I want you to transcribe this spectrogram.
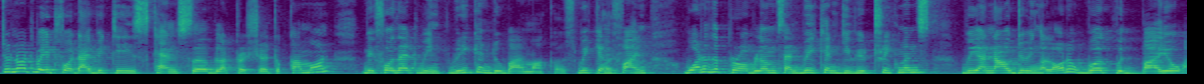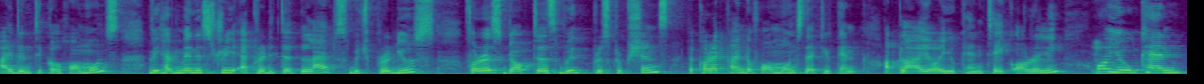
Do not wait for diabetes, cancer, blood pressure to come on. Before that, we, we can do biomarkers. We can Right. find what are the problems and we can give you treatments. We are now doing a lot of work with bioidentical hormones. We have ministry accredited labs which produce for us doctors with prescriptions the correct kind of hormones that you can apply or you can take orally or Mhm. you can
